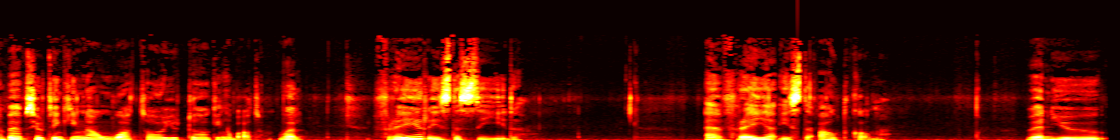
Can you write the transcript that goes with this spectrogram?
And perhaps you're thinking now, what are you talking about? Well, Freyr is the seed, and Freya is the outcome. When you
